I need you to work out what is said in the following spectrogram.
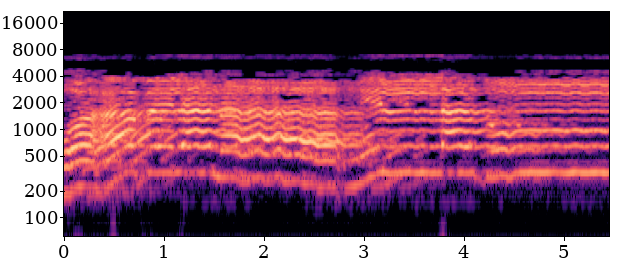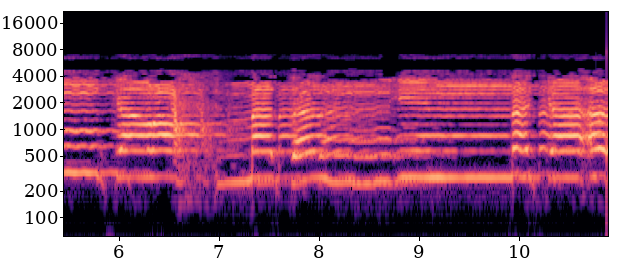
وهب لنا من لدنك رحمة إنك أنت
